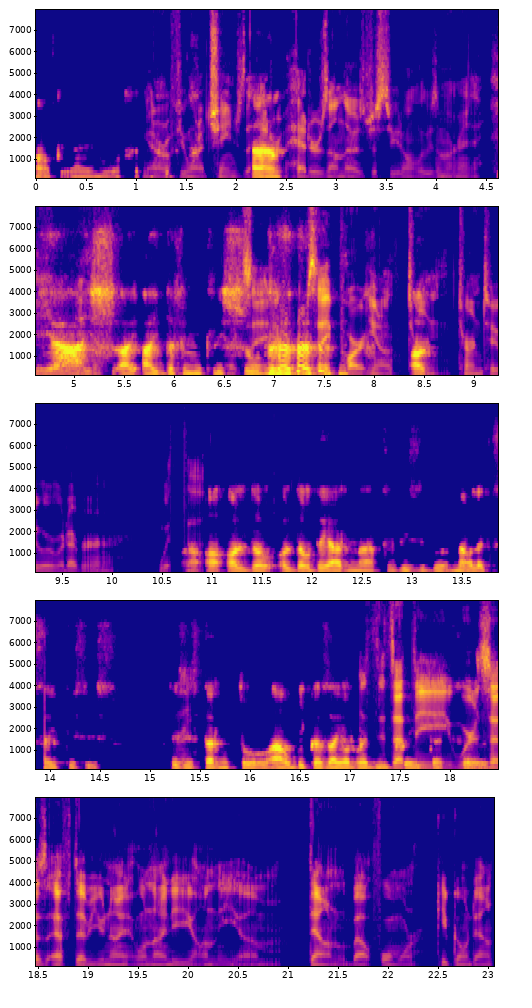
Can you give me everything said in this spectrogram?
Okay, I know what happened. I don't know if you want to change the Um, headers on those just so you don't lose them or anything. Yeah, I, I, I definitely Like should. say, say part, you know, Uh, turn turn two or whatever with the Al- although although they are not visible. No, let's say this is this is turn two. Oh, because I already It's at the where it uh, says FW 190 on the um, down about four more. Keep going down.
